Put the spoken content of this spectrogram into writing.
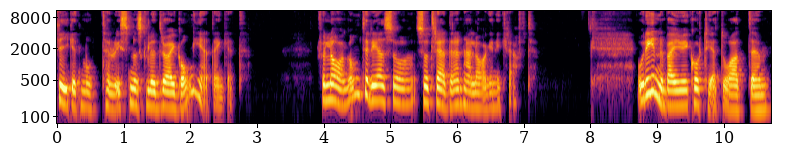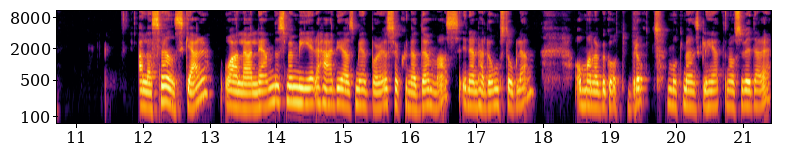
kriget mot terrorismen skulle dra igång helt enkelt. För lagom till det så, så trädde den här lagen i kraft. Och det innebär ju i korthet då att eh, alla svenskar och alla länder som är med i det här, deras medborgare ska kunna dömas i den här domstolen om man har begått brott mot mänskligheten och så vidare.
